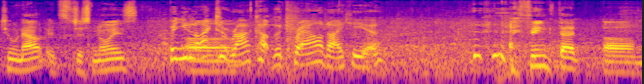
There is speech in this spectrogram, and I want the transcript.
tune out. It's just noise. But you like to um, rack up the crowd, I hear. I think that um,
